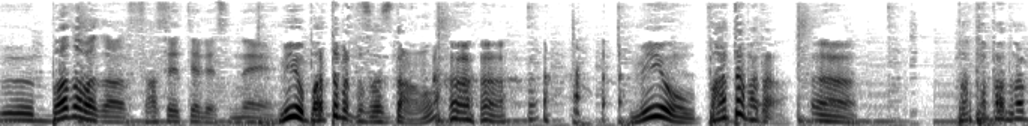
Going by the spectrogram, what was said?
うバタバタさせてですね。目をバタバタさせたの？目をバタバタ。うん。ババババ、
